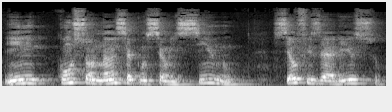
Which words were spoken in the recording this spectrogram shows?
e em consonância com seu ensino, se eu fizer isso,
